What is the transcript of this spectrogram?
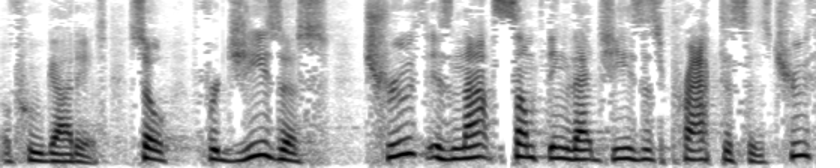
of who God is. So for Jesus, truth is not something that Jesus practices. Truth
